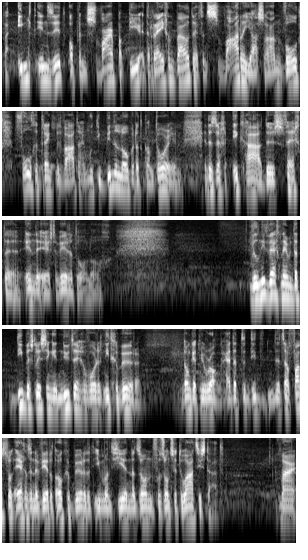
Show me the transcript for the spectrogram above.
waar inkt in zit op een zwaar papier. Het regent buiten, hij heeft een zware jas aan, vol, vol gedrenkt met water. Hij moet die binnenlopen dat kantoor in. En dan zeggen, ik ga dus vechten in de Eerste Wereldoorlog. wil niet wegnemen dat die beslissingen nu tegenwoordig niet gebeuren. Don't get me wrong. Hè. Dat, zou vast wel ergens in de wereld ook gebeuren... dat iemand hier zo'n, voor zo'n situatie staat. Maar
